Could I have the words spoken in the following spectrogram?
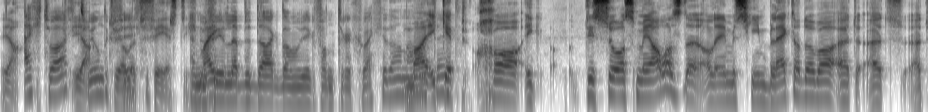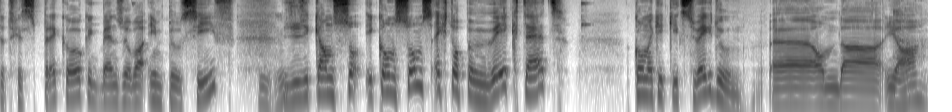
Ja, Echt waar? ja 240? 240. En Maar ik- hoeveel heb je daar dan weer van terug weggedaan? aan Maar ik tijd? heb... Goh, ik, het is zoals met alles. Dat, alleen misschien blijkt dat wel uit, uit, uit het gesprek ook. Ik ben zo wat impulsief. Mhm. Dus ik, kan so- ik kon soms echt op een week tijd... kon ik iets wegdoen. Eh, omdat, ja...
